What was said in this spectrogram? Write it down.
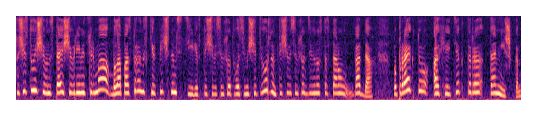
Существующая в настоящее время тюрьма была построена в кирпичном стиле в 1884-1892 годах по проекту архитектора Томишко.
